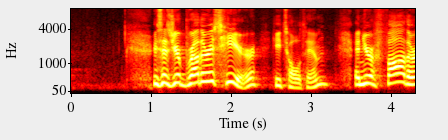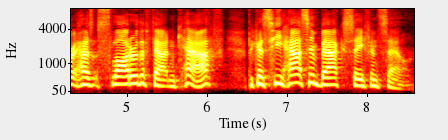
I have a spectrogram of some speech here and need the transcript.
He says, Your brother is here, he told him, and your father has slaughtered the fattened calf because he has him back safe and sound.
